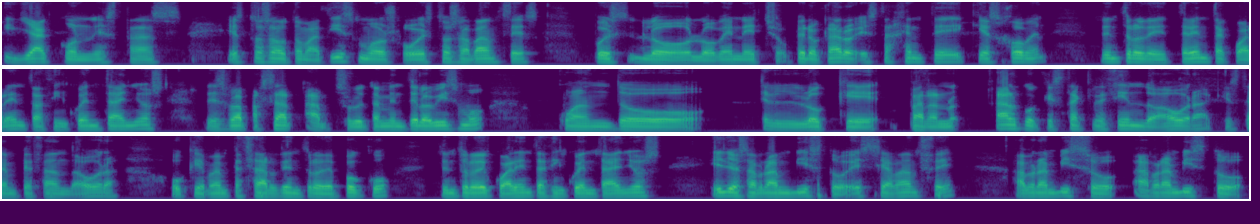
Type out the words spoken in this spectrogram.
ya con estas, estos automatismos o estos avances, pues lo, lo ven hecho. Pero claro, esta gente que es joven, dentro de 30, 40, 50 años, les va a pasar absolutamente lo mismo cuando lo que para algo que está creciendo ahora, que está empezando ahora o que va a empezar dentro de poco, dentro de 40, 50 años, ellos habrán visto ese avance, habrán visto, habrán visto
